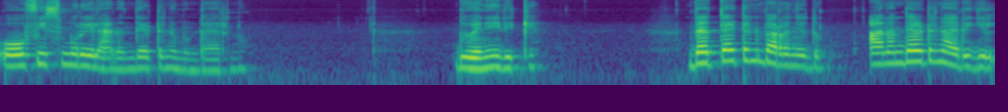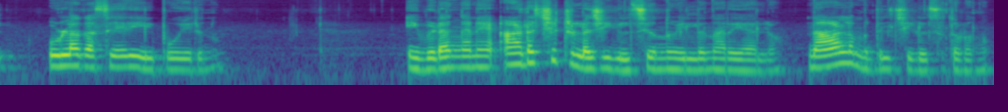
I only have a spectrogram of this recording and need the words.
ഓഫീസ് മുറിയിൽ അനന്തേട്ടനും ഉണ്ടായിരുന്നു. ധ്വനിയിരിക്കെ ദത്തേട്ടൻ പറഞ്ഞതും അനന്തേട്ടൻ അരികിൽ ഉള്ള കസേരയിൽ പോയിരുന്നു. ഇവിടെ അങ്ങനെ അടച്ചിട്ടുള്ള ചികിത്സയൊന്നും ഇല്ലെന്നറിയാലോ നാളെ മുതൽ ചികിത്സ തുടങ്ങും.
